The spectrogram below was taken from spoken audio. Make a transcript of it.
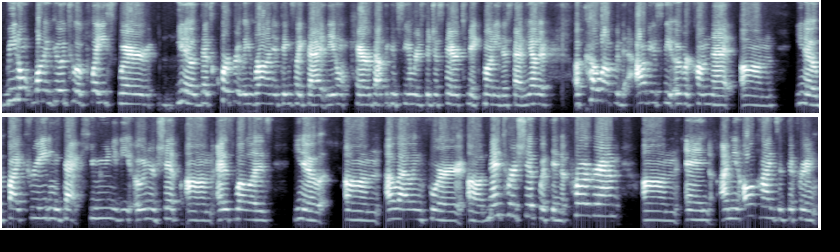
we don't want to go to a place where you know that's corporately run and things like that and they don't care about the consumers they're just there to make money this that and the other a co-op would obviously overcome that um, you know by creating that community ownership um, as well as you know um, allowing for uh, mentorship within the program um, and i mean all kinds of different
